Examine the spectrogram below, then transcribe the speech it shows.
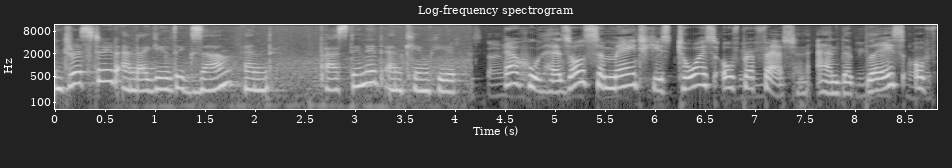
interested and I gave the exam and passed in it and came here. Rahul has also made his choice of profession and the place of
